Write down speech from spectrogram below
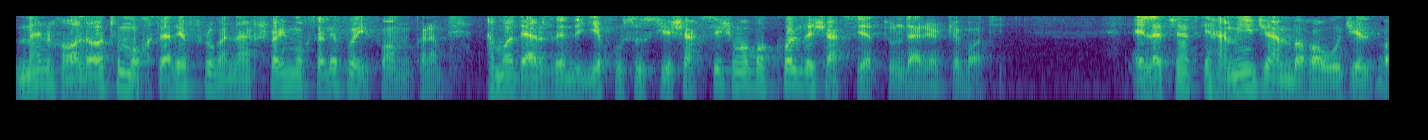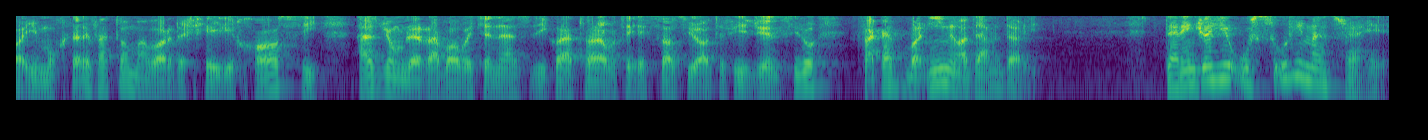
من حالات مختلف رو و نقش های مختلف رو ایفا می‌کنم. اما در زندگی خصوصی شخصی شما با کل شخصیتتون در ارتباطید. علت این است که همه جنبه ها و جلوه مختلف حتی موارد خیلی خاصی از جمله روابط نزدیک و حتی روابط احساسی و عاطفی جنسی رو فقط با این آدم دارید. در اینجا یه اصولی مطرحه.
